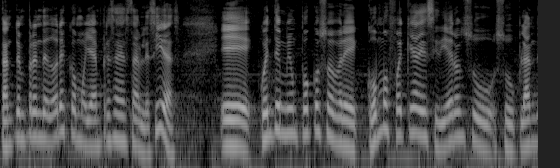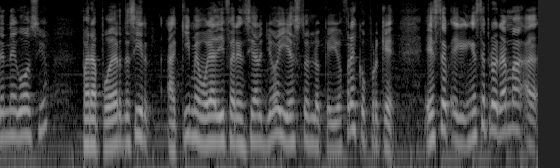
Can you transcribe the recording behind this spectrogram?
tanto emprendedores como ya empresas establecidas. Eh, cuéntenme un poco sobre cómo fue que decidieron su, su plan de negocio para poder decir, aquí me voy a diferenciar yo y esto es lo que yo ofrezco, porque este, en este programa, ah,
